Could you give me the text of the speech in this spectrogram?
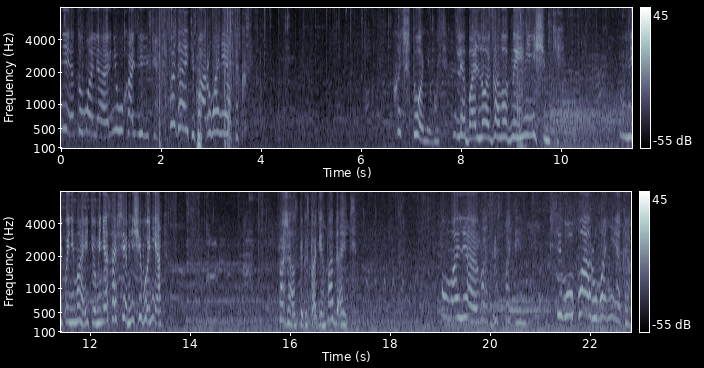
Нет, умоляю, не уходите. Подайте пару монеток. Хоть что-нибудь для больной, голодной и нищенки. Вы не понимаете, у меня совсем ничего нет. Пожалуйста, господин, подайте. Умоляю вас, господин, всего пару монеток.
